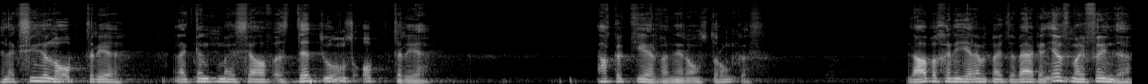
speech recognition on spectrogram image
En ek sien hulle optree en ek dink myself, is dit hoe ons optree? Elke keer wanneer ons dronk is. En daar begin die hele met my te werk en een van my vriende,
